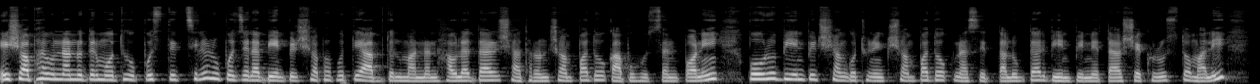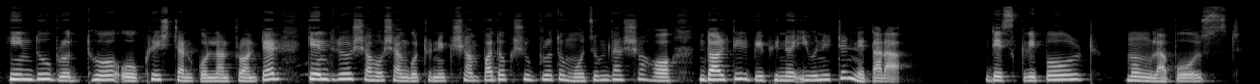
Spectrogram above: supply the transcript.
এই সভায় অন্যান্যদের মধ্যে উপস্থিত ছিলেন উপজেলা বিএনপির সভাপতি আব্দুল মান্নান হাওলাদার, সাধারণ সম্পাদক আবু হোসেন পনি, পৌর বিএনপির সাংগঠনিক সম্পাদক নাসির তালুকদার, বিএনপির নেতা শেখ রুস্তম আলী, হিন্দু, বৌদ্ধ ও খ্রিস্টান কল্যাণ ফ্রন্টের কেন্দ্রীয় সহ সাংগঠনিক সম্পাদক সুব্রত মজুমদার সহ দলটির বিভিন্ন ইউনিটের নেতারা। Desk report, Mongla post.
